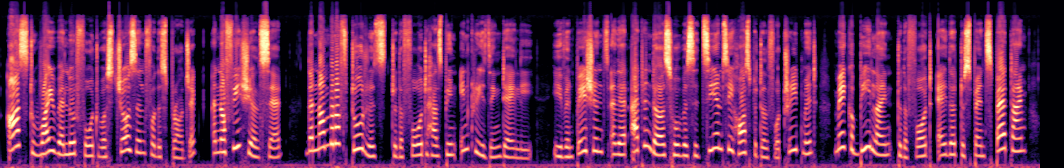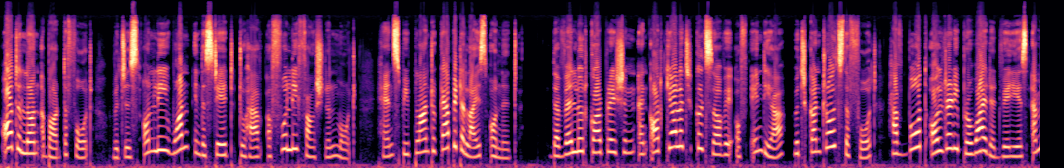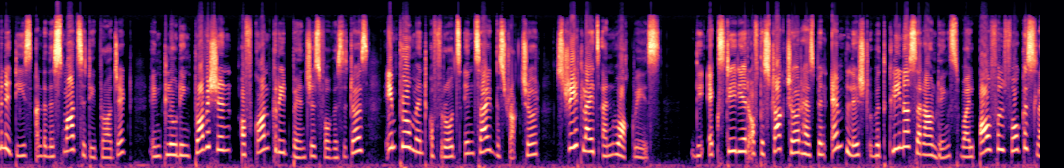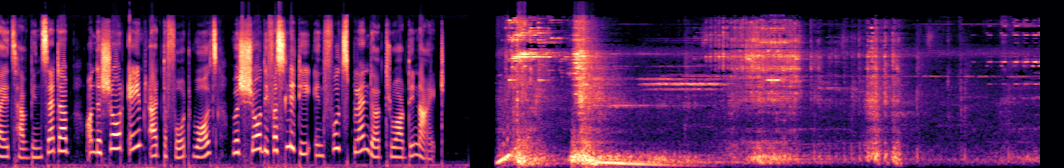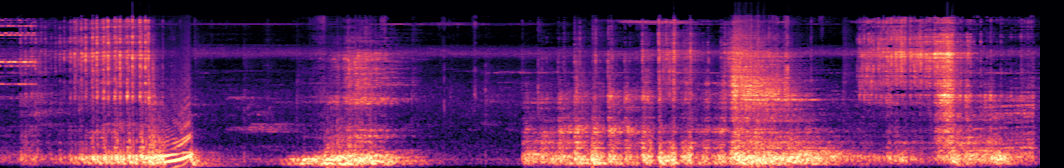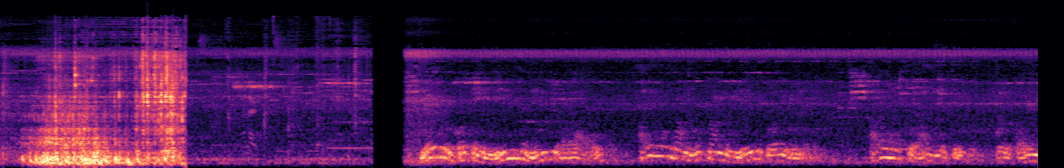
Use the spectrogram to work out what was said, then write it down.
Asked why Vellore Fort was chosen for this project, an official said, The number of tourists to the fort has been increasing daily. Even patients and their attenders who visit CMC hospital for treatment make a beeline to the fort either to spend spare time or to learn about the fort, which is only one in the state to have a fully functional moat. Hence, we plan to capitalize on it. The Vellore Corporation and Archaeological Survey of India, which controls the fort, have both already provided various amenities under the Smart City project, including provision of concrete benches for visitors, improvement of roads inside the structure, street lights and walkways. The exterior of the structure has been embellished with cleaner surroundings while powerful focus lights have been set up on the shore aimed at the fort walls which show the facility in full splendor throughout the night. you மேலும் கோட்டை நீண்ட நெருங்கிய வரலாறு பதிமூன்றாம் நூற்றாண்டில் இருந்து துவங்குகின்றது அரவணைப்பு ராஜ்யத்தில் ஒரு பகுதி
